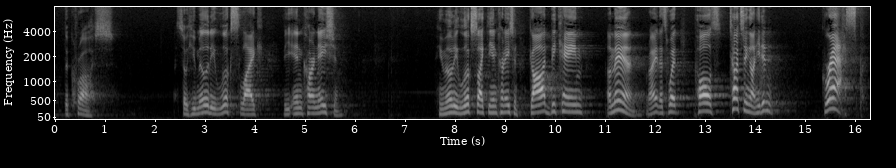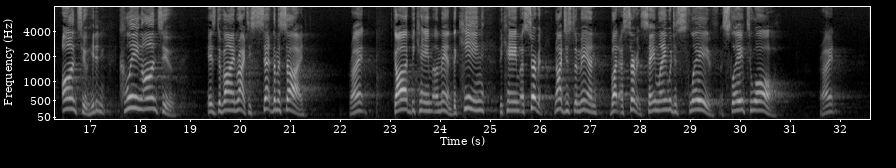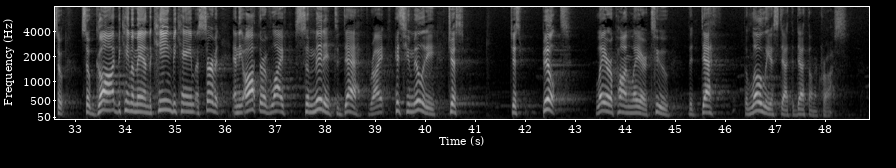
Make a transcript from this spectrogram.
the cross. So humility looks like the incarnation. Humility looks like the incarnation. God became a man, right? That's what Paul's touching on. He didn't grasp onto, he didn't cling onto his divine rights. He set them aside, right? God became a man. The king became a servant, not just a man, but a servant. Same language as slave, a slave to all, right? So so God became a man, the king became a servant, and the author of life submitted to death, right? His humility just, just built layer upon layer to the death, the lowliest death, the death on a cross,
